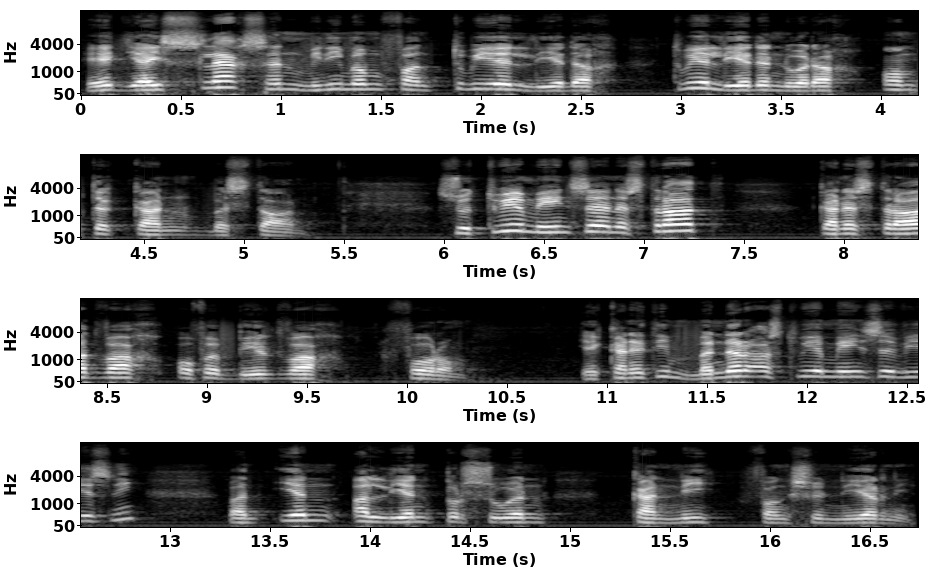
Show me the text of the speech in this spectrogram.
het jy slechts een minimum van twee ledig twee lede nodig om te kan bestaan. So twee mense in een straat, kan een straatwag of een beerdwag vorm. Jy kan het nie minder as twee mense wees nie, want een alleen persoon kan nie functioneer nie.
